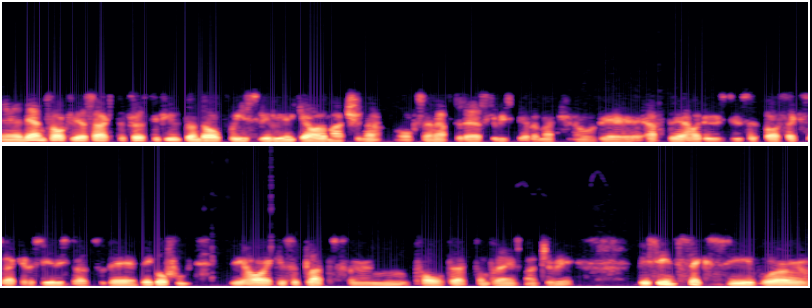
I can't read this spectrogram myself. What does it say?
Eh, det er en sak vi har sagt, först første 14 dager på is vil vi ikke ha matchene. Og sen efter det skal vi spela matchene. Og det, efter det har du sett bare seks uker i seriestöd så det, det går fort. Vi har ikke så plass for en 12-13 treningsmatcher. Vi, vi syns seks, i vår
